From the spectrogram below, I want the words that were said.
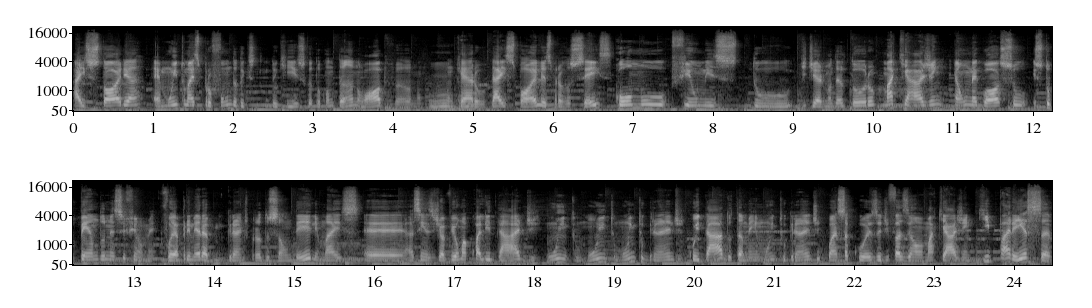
A história é muito mais profunda do que, do que isso que eu tô contando, óbvio. Eu não, Uhum. não quero dar spoilers para vocês. Como filmes do Guillermo del Toro, maquiagem é um negócio estupendo nesse filme. Foi a primeira grande produção dele, mas é, assim, você já vê uma qualidade muito, muito, muito grande, cuidado também muito grande com essa coisa de fazer uma maquiagem que pareça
